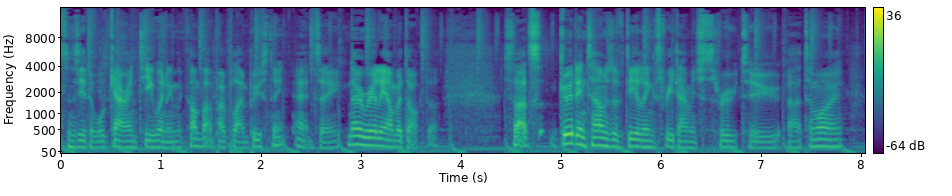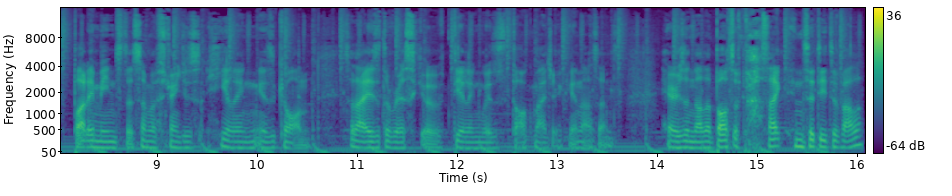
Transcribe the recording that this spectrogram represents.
Sunzida will guarantee winning the combat by blind boosting, it's a no really I'm a doctor. So that's good in terms of dealing 3 damage through to uh, Tomoe, but it means that some of Strange's healing is gone. So that is the risk of dealing with dark magic in that sense. Here's another bolt of Balthakk into Deeds of Valor,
